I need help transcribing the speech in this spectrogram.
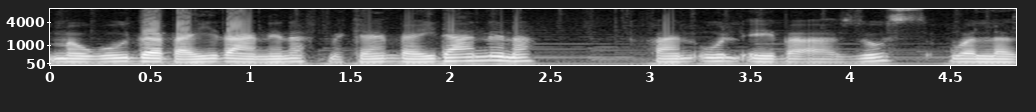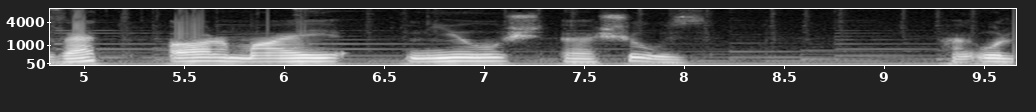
موجودة بعيدة عننا في مكان بعيد عننا. فهنقول إيه بقى؟ those ولا that are my new shoes. هنقول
